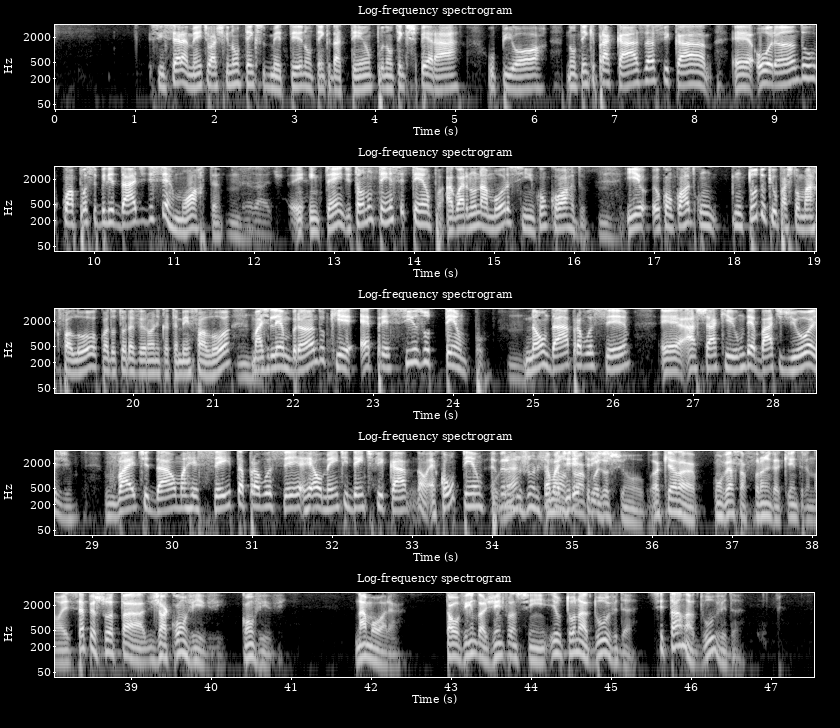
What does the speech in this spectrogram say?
sinceramente, eu acho que não tem que submeter, não tem que dar tempo, não tem que esperar o pior, não tem que ir para casa ficar é, orando com a possibilidade de ser morta. Hum. Verdade. Entende? Então não tem esse tempo. Agora, no namoro, sim, concordo. Hum. E eu, eu, concordo com, com tudo que o pastor Marco falou, com a doutora Verônica também falou, hum. mas lembrando que é preciso tempo. Hum. Não dá para você é, achar que um debate de hoje vai te dar uma receita para você realmente identificar. Não, é com o tempo. É, né? Júnior, é uma diretriz. Uma coisa, senhor, aquela conversa franca aqui entre nós. Se a pessoa tá já convive, convive, namora, tá ouvindo a gente falando assim, eu tô na dúvida. Se tá na dúvida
